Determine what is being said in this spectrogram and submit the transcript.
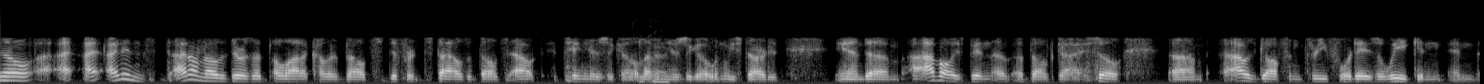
know, I, I I didn't I don't know that there was a, a lot of colored belts, different styles of belts out ten years ago, eleven okay. years ago when we started, and um, I've always been a, a belt guy. So um, I was golfing three four days a week, and and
